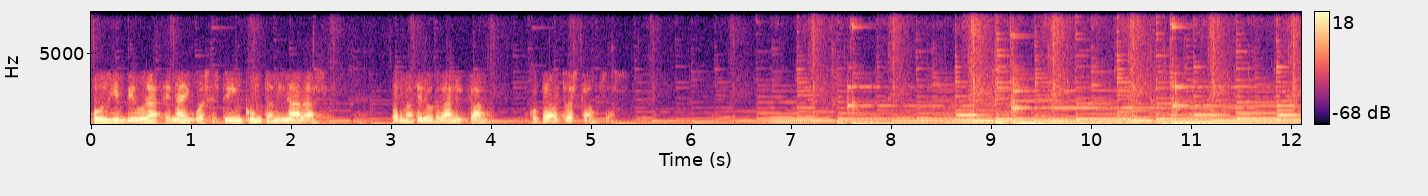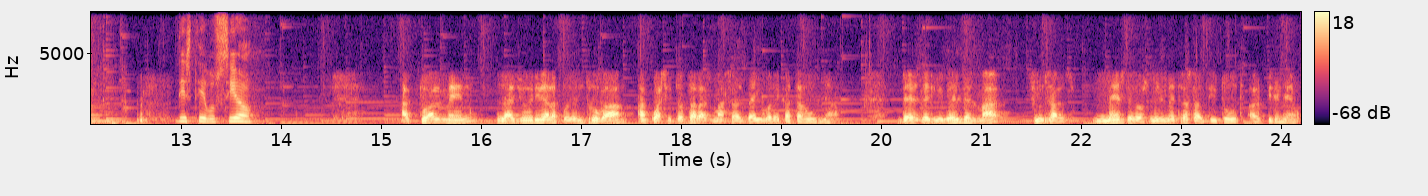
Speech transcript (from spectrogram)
puguin viure en aigües que estiguin contaminades per matèria orgànica o per altres causes. Distribució. Actualment, la llúdriga la podem trobar a quasi totes les masses d'aigua de Catalunya, des del nivell del mar fins als més de 2.000 metres d'altitud al Pirineu.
